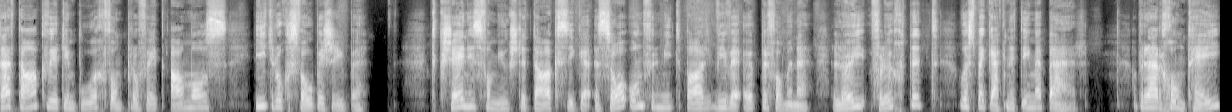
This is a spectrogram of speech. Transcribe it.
Der Tag wird im Buch vom Prophet Amos eindrucksvoll beschrieben. Die Geschehnisse vom jüngsten Tag sind so unvermeidbar, wie wenn jemand von einem Leu flüchtet und es begegnet ihm ein Bär. Aber er kommt heim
